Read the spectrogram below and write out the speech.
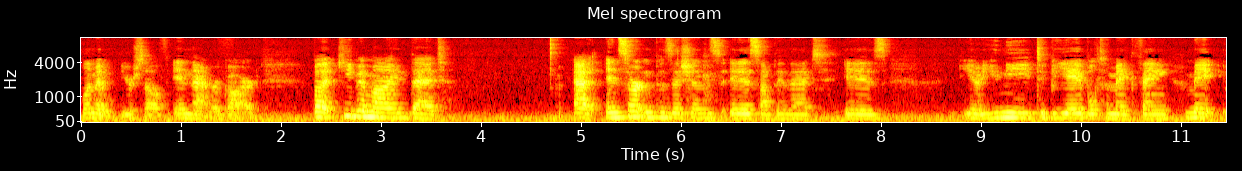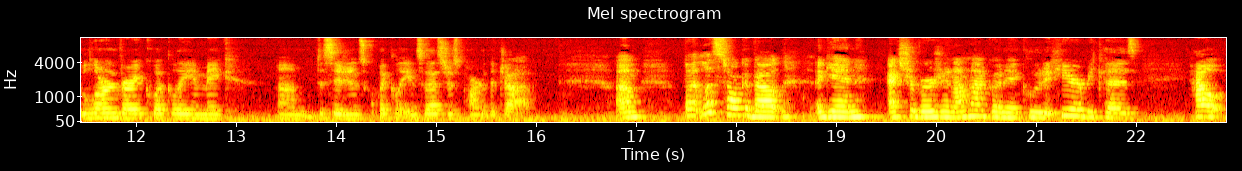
limit yourself in that regard. But keep in mind that at, in certain positions, it is something that is, you know, you need to be able to make things, make, learn very quickly and make um, decisions quickly. And so that's just part of the job. Um, but let's talk about, again, extroversion. I'm not going to include it here because how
